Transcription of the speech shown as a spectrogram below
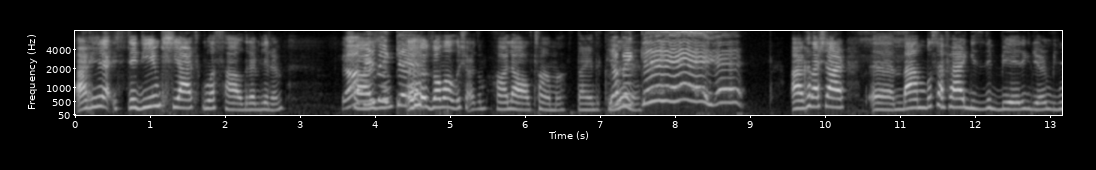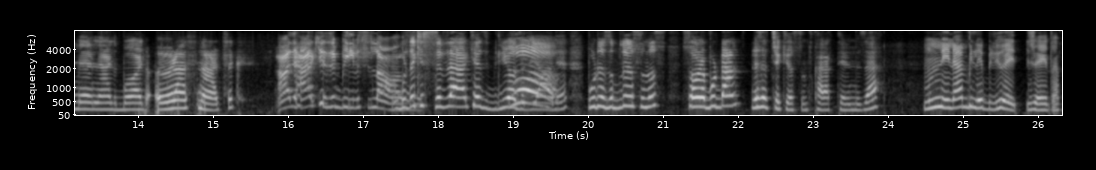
Arkadaşlar istediğim kişiye artık buna saldırabilirim. Ya beni bekle. Eh, zavallı şarjım. Hala altı ama. Dayanıklı ya değil bekle. Arkadaşlar e, ben bu sefer gizli bir yere gidiyorum. Bilmeyenler de bu arada öğrensin artık. Hadi herkesin bilmesi lazım. Buradaki sırrı herkes biliyordur Wow. yani. Burada zıplıyorsunuz. Sonra buradan reset çekiyorsunuz karakterinize. Bunu ninem bile biliyor Zeynep.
